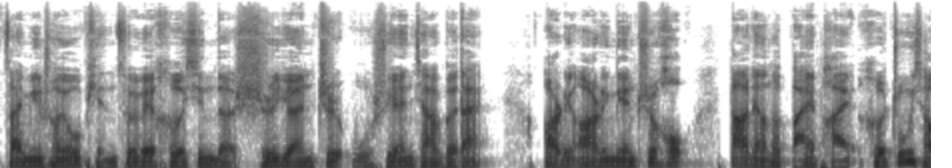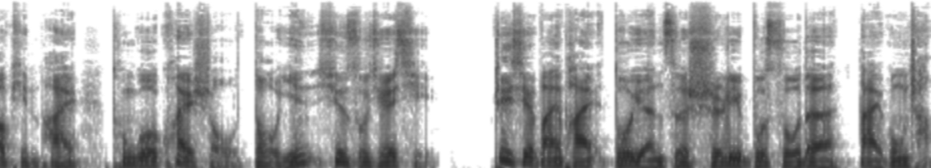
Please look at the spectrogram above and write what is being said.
在名创优品最为核心的十元至五十元价格带，二零二零年之后，大量的白牌和中小品牌通过快手、抖音迅速崛起。这些白牌多源自实力不俗的代工厂。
